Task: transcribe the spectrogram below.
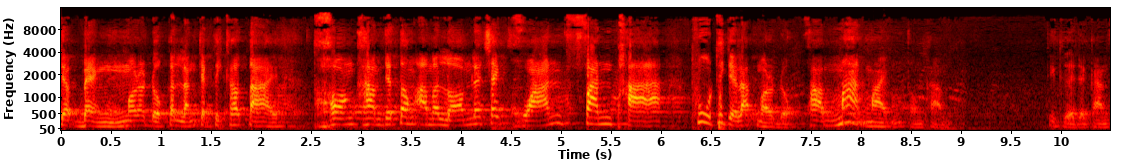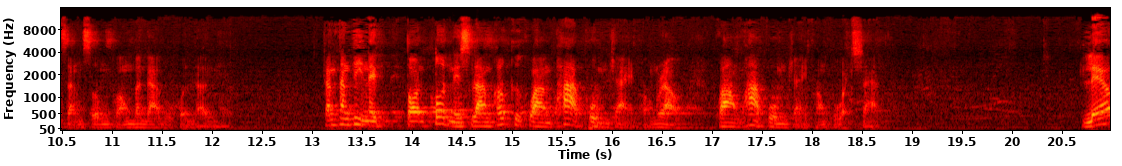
จะแบ่งมรดกกันหลังจากที่เขาตาย ทองคำจะต้องเอามาหลอม และใช้ขวานฟันผ่าผู้ที่จะรับมรดกความมากมายของทองคำที่เกิดจากการสั่งสมของบรรดาบุคคลเหล่านี้ทั้งทั้งที่ในตอนต้นในอิสลามเขาคือความภาคภูมิใจของเรา ความภาคภูมิใจของประวัติศาสตร์แล้ว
